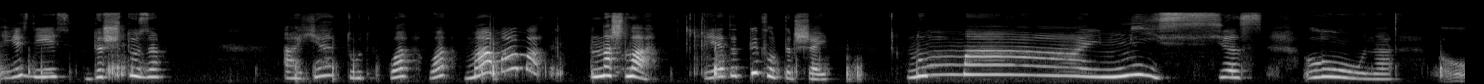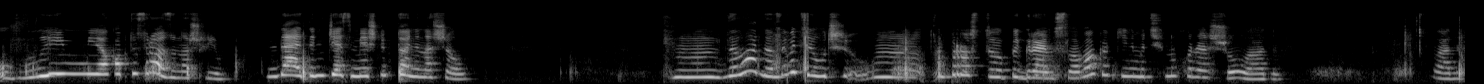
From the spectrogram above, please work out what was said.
Я здесь. Да что за... А я тут. Ва, ва, мама, мама! Нашла. И это ты, Флуттершай? Ну, май, миссис Луна, вы меня как-то сразу нашли. Да, это нечестно, меня ж никто не нашел. Да ладно, давайте лучше просто поиграем в слова какие-нибудь. Ну хорошо, ладно. Ладно.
